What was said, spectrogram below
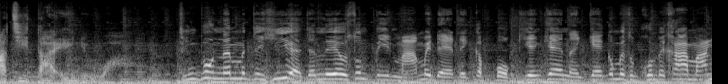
าที่ตายเองนี่หว่า ถึงพวกนั้นมันจะเฮี้ยจะเลวส้นตีนหมาไม่แดดเด็กกระโปรงเกรียนแค่ไหนแกก็ไม่สมควรไปฆ่ามัน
